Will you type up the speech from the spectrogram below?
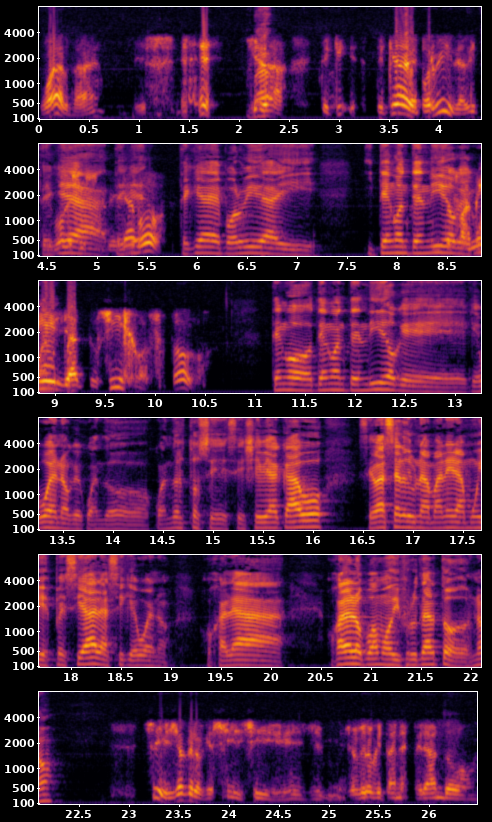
guarda, ¿eh? Es, queda- te, te queda de por vida, ¿viste? Te Vos queda, te, queda, vos, te queda de por vida y, y tengo entendido tu que familia, tus hijos, todo. Tengo, tengo entendido que, que bueno, que cuando, cuando esto se, se lleve a cabo se va a hacer de una manera muy especial, así que bueno, ojalá, ojalá lo podamos disfrutar todos, ¿no? Sí, yo creo que sí, sí. eh, Yo creo que están esperando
